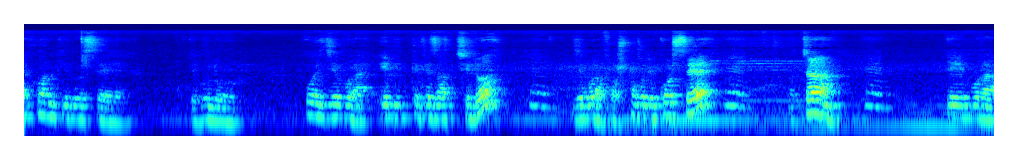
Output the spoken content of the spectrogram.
এখন কি করছে? এগুলো ওই যে বুড়া এদিক থেকে যাচ্ছিল যে বুড়া প্রশ্নগুলি করছে বুঝছা এই বুড়া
